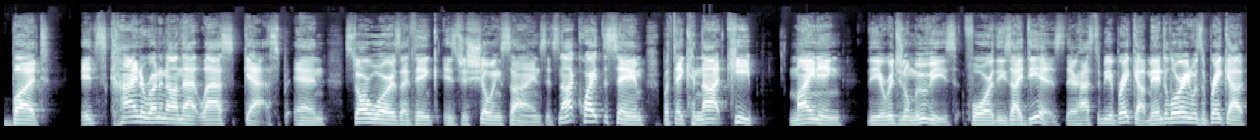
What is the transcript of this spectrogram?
but it's kind of running on that last gasp. And Star Wars, I think, is just showing signs. It's not quite the same, but they cannot keep mining the original movies for these ideas. There has to be a breakout. Mandalorian was a breakout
